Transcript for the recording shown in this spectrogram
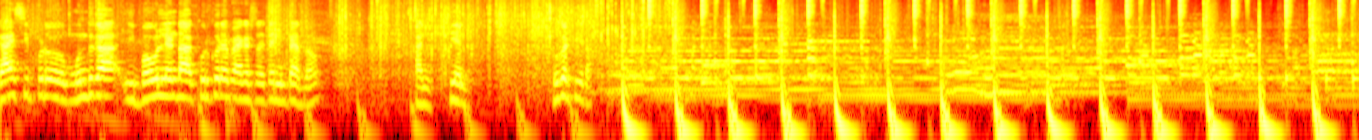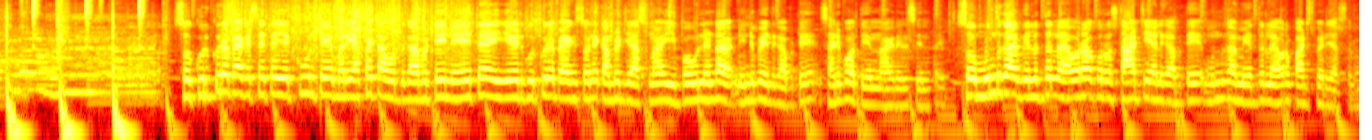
గాయస్ ఇప్పుడు ముందుగా ఈ బౌల్ నిండా కురుకురే ప్యాకెట్స్ అయితే నింపేద్దాం. కానీ తీయండి. నువ్వు తీరా. సో కుర్కురే ప్యాకెట్స్ అయితే ఎక్కువ ఉంటే మరి ఎఫెక్ట్ అవ్వద్దు కాబట్టి నేనైతే ఏడు కుర్కురే ప్యాకెట్స్తోనే కంప్లీట్ చేస్తున్నా. ఈ బౌల్ నిండా నిండిపోయింది కాబట్టి సరిపోతుంది నాకు తెలిసి ఇంత. సో ముందుగా వీళ్ళిద్దరిలో ఎవరో ఒకరు స్టార్ట్ చేయాలి కాబట్టి ముందుగా మీ ఇద్దరు ఎవరు పార్టిసిపేట్ చేస్తారు?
